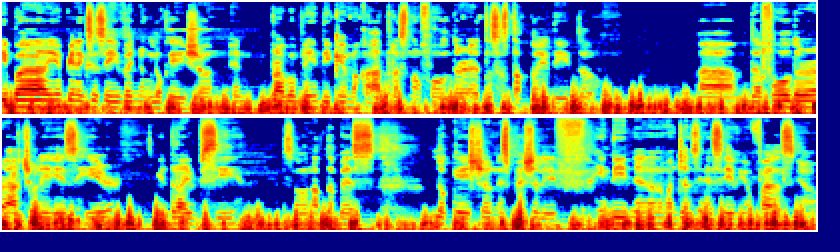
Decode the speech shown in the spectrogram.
iba yung pinagsasavean yung location and probably hindi kayo maka-atras ng folder at sa stuck kayo dito. Um, the folder actually is here in drive C so not the best location especially if hindi niya na naman dyan sinasave yung files nyo.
